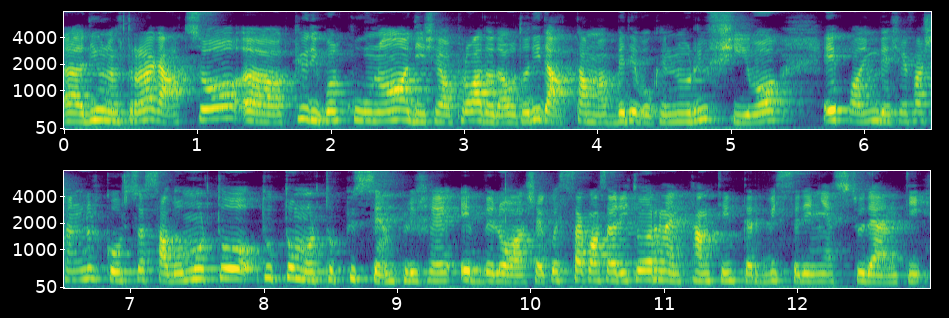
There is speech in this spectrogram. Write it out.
uh, di un altro ragazzo, uh, più di qualcuno dice ho provato da autodidatta ma vedevo che non riuscivo e poi invece facendo il corso è stato molto, tutto molto più semplice e veloce. Questa cosa ritorna in tante interviste dei miei studenti.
